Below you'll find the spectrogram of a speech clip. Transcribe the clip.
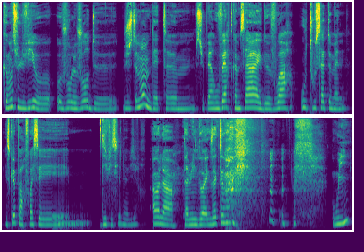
Comment tu le vis au, jour le jour de justement d'être euh, super ouverte comme ça et de voir où tout ça te mène? Est-ce que parfois c'est difficile à vivre Oh là, t'as mis le doigt exactement. oui,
